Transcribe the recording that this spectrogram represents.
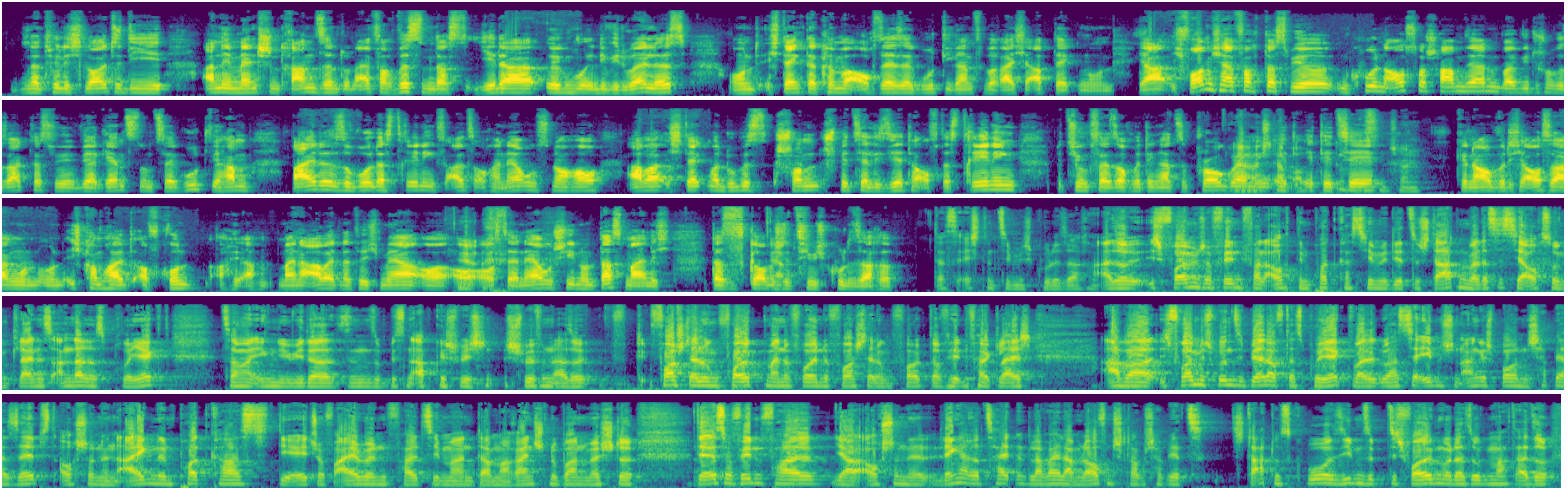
natürlich Leute, die an den Menschen dran sind und einfach wissen, dass jeder irgendwo individuell ist. Und ich denke, da können wir auch sehr, sehr gut die ganzen Bereiche abdecken. Und ja, ich freue mich einfach, dass wir einen coolen Austausch haben werden, weil wie du schon gesagt hast, wir, wir ergänzen uns sehr gut. Wir haben beide sowohl das Trainings- als auch Ernährungs-Know-how. Aber ich denke mal, du bist schon spezialisierter auf das Training, beziehungsweise auch mit den ganzen Programming, ja, etc. Genau, würde ich auch sagen. Und, und ich komme halt aufgrund ja, meiner Arbeit natürlich mehr ja. aus der Ernährungsschiene und das meine ich. Das ist, glaube ich, ja. eine ziemlich coole Sache. Das ist echt eine ziemlich coole Sache. Also ich freue mich auf jeden Fall auch, den Podcast hier mit dir zu starten, weil das ist ja auch so ein kleines anderes Projekt. Jetzt haben wir irgendwie wieder, sind so ein bisschen abgeschwiffen. Also Vorstellung folgt, meine Freunde, Vorstellung folgt auf jeden Fall gleich. Aber ich freue mich prinzipiell auf das Projekt, weil du hast ja eben schon angesprochen, ich habe ja selbst auch schon einen eigenen Podcast, The Age of Iron, falls jemand da mal reinschnuppern möchte. Der ist auf jeden Fall ja auch schon eine längere Zeit mittlerweile am Laufen. Ich glaube, ich habe jetzt Status Quo 77 Folgen oder so gemacht. Also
